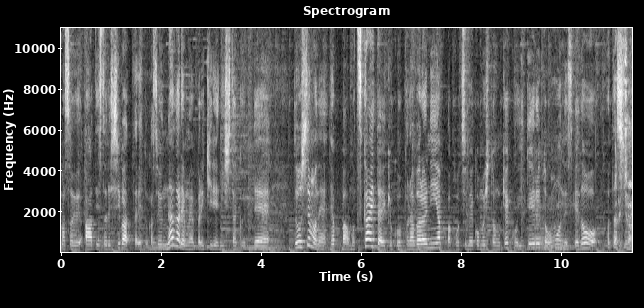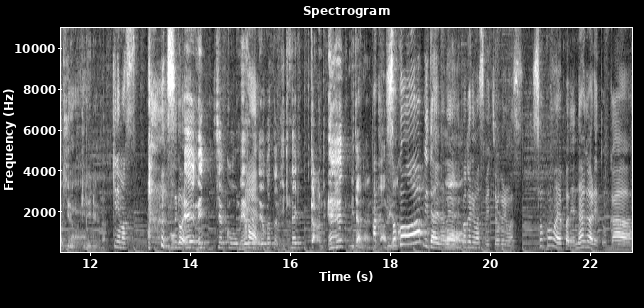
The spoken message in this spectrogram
まあ、そういうアーティストで縛ったりとかそういう流れもやっぱり綺麗にしたくってどうしてもねやっぱもう使いたい曲をバラバラにやっぱこう詰め込む人も結構いていると思うんですけど私は、切れます すごい。えめっちゃこうメールでよかったのに、い、きなりガーンってえー、みたいなあるよ。あそこ？みたいなね。うん。わかります。めっちゃわかります。そこのやっぱね流れとか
